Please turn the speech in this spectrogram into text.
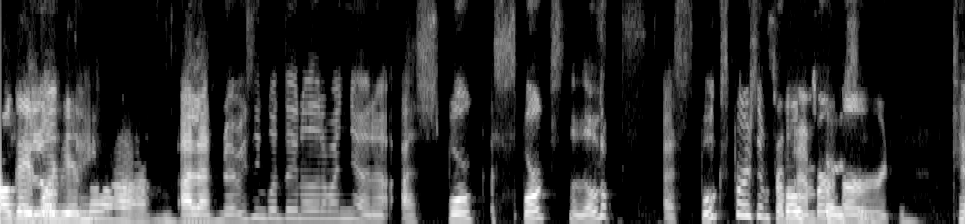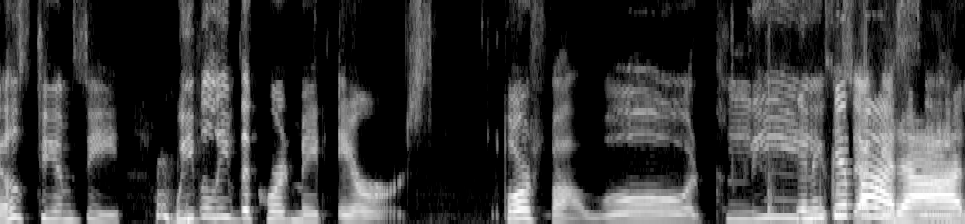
Ok, volviendo a A las 9 y 51 de la mañana, a, spok- spokes- a spokesperson from Amber. Heard tells TMZ, we believe the court made errors. Por favor, please. Tienen O que sea sí. parar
